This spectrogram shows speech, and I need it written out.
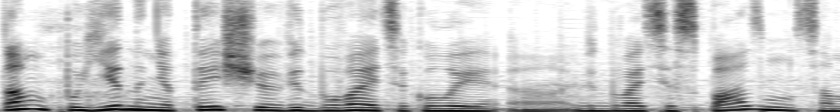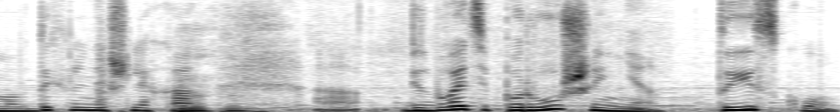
там поєднання те, що відбувається, коли е, відбувається спазм саме в дихальних шляхах, е, відбувається порушення тиску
